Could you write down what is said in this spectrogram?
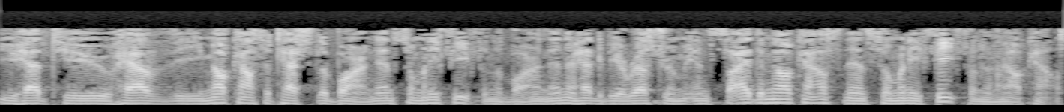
you had to have the milk house attached to the barn, then so many feet from the barn, then there had to be a restroom inside the milk house, and then so many feet from the milk house.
